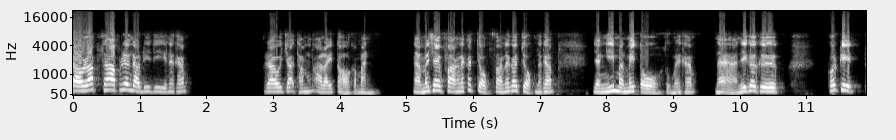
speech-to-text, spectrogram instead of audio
เรารับทราบเรื่องราวดี ๆนะครับ เราจะทำอะไรต่อกับมันนะไม่ใช่ฟังแล้วก็จบฟังแล้วก็จบนะครับ อย่างนี้มันไม่โตถูกไหมครับนะนี่ก็คือ ค้ดกริดไป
